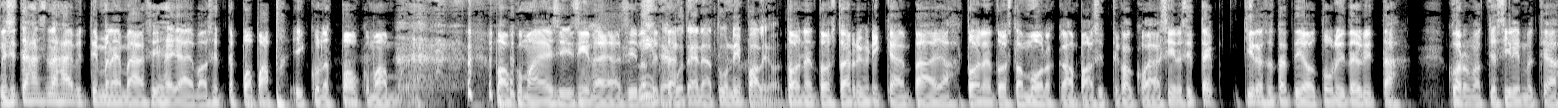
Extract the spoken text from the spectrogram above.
Niin sittenhän sinä häivyttiin menemään ja siihen jäi vaan sitten pop-up-ikkunat paukkumaan, paukkumaan esiin siinä. Ja siinä Niitä ei sitten muuten enää tule niin paljon. toinen toista ryhdikkäämpää ja toinen toista muodokkaampaa sitten koko ajan. Siinä sitten kirjastotäti joutuu niitä yrittää korvat ja silmät ja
